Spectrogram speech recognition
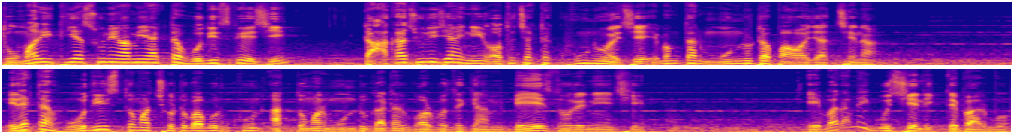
তোমার ইতিহাস শুনে আমি একটা হদিস পেয়েছি। টাকা চুরি যায়নি, অথচ একটা খুন হয়েছে এবং তার মুন্ডুটা পাওয়া যাচ্ছে না। এর একটা হদিস তোমার ছোটবাবুর খুন আর তোমার মুন্ডু কাটার গর্ব থেকে আমি বেশ ধরে নিয়েছি। এবার আমি গুছিয়ে লিখতে পারব।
